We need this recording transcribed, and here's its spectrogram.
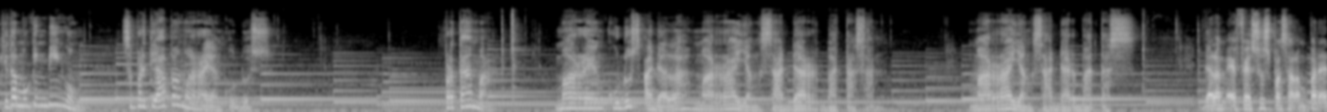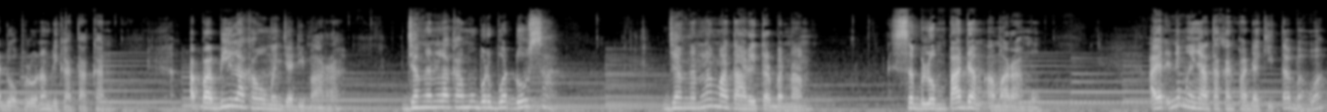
kita mungkin bingung, seperti apa marah yang kudus? Pertama, marah yang kudus adalah marah yang sadar batasan. Marah yang sadar batas. Dalam Efesus pasal 4 ayat 26 dikatakan, Apabila kamu menjadi marah, janganlah kamu berbuat dosa janganlah matahari terbenam sebelum padam amarahmu. Ayat ini menyatakan pada kita bahwa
